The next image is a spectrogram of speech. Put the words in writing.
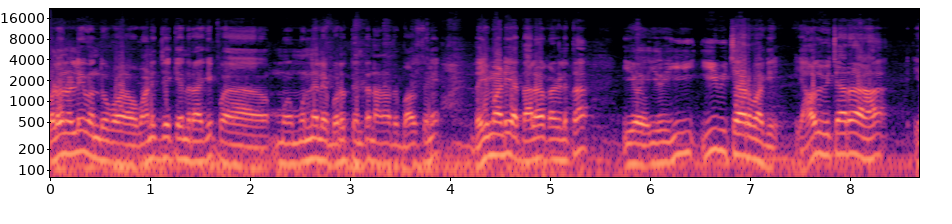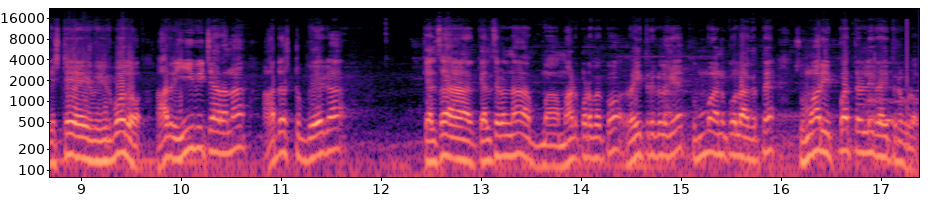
ಒಳನಳ್ಳಿ ಒಂದು ವಾಣಿಜ್ಯ ಕೇಂದ್ರ ಆಗಿ ಮುನ್ನೆಲೆ ಬರುತ್ತೆ ಅಂತ ನಾನು ಅದು ಭಾವಿಸ್ತೀನಿ. ದಯಮಾಡಿ ಆ ತಾಲೂಕು ಆಡಳಿತ ಈ ಈ ವಿಚಾರವಾಗಿ, ಯಾವುದು ವಿಚಾರ ಎಷ್ಟೇ ಇರ್ಬೋದು, ಆದರೆ ಈ ವಿಚಾರನ ಆದಷ್ಟು ಬೇಗ ಕೆಲಸ ಕೆಲಸಗಳನ್ನ ಮಾಡಿಕೊಡ್ಬೇಕು. ರೈತರುಗಳಿಗೆ ತುಂಬ ಅನುಕೂಲ ಆಗುತ್ತೆ. ಸುಮಾರು ಇಪ್ಪತ್ತಳ್ಳಿ ರೈತರುಗಳು.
